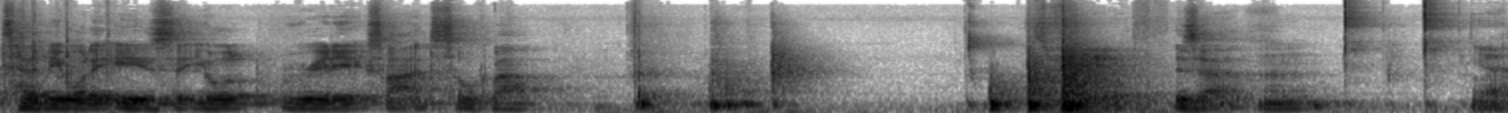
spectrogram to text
telling me what it is that you're really excited to talk about? It's for you. Is there? Mm. Yeah,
